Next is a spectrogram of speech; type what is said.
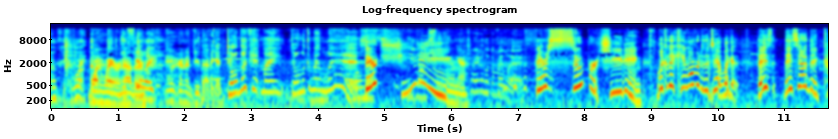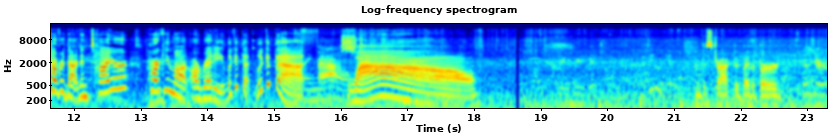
Okay. Well, One way or another. I another. feel like we're gonna do that again. Don't look at my. Don't look at my list. They're cheating. I'm trying to look at my list. They're super cheating. Look, they came over to the table. Look at they. They said they covered that entire parking lot already. Look at that. Look at that. Wow. I'm distracted by the bird. Those are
